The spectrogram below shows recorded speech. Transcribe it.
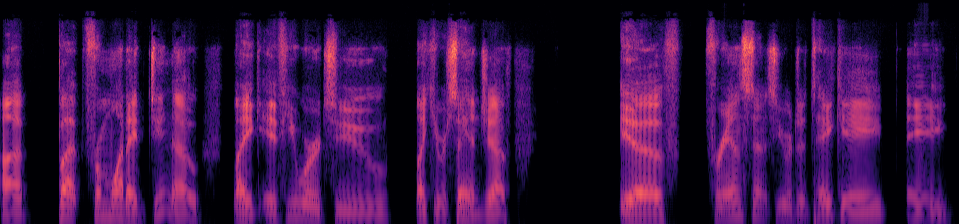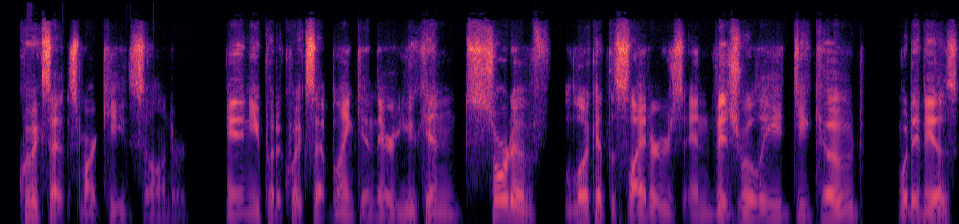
Uh, but from what I do know, like if you were to, like you were saying, Jeff, if, for instance, you were to take a a Kwikset smart key cylinder and you put a Kwikset blank in there, you can sort of look at the sliders and visually decode what it is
